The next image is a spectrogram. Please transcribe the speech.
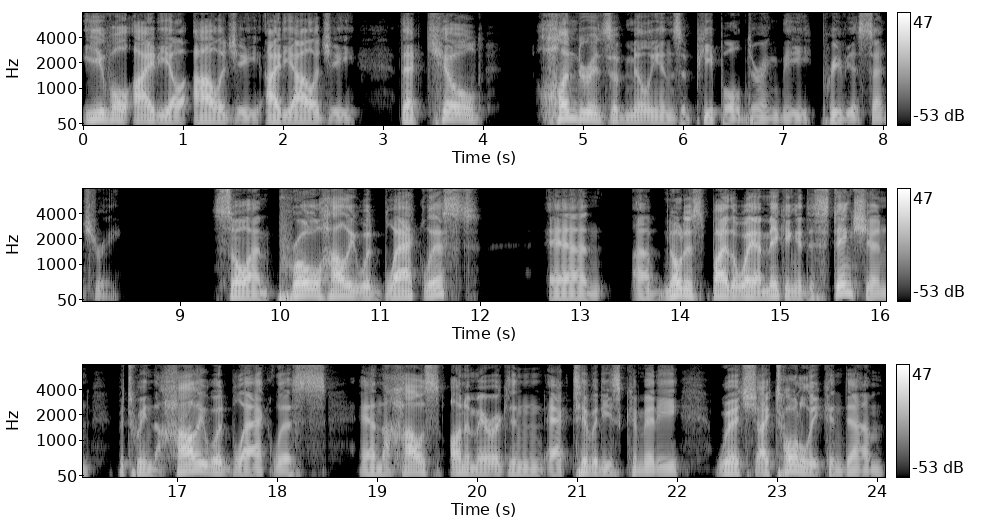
evil ideology, ideology that killed hundreds of millions of people during the previous century. So I'm pro Hollywood blacklist. And uh, notice, by the way, I'm making a distinction between the Hollywood blacklists and the House Un American Activities Committee, which I totally condemn.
